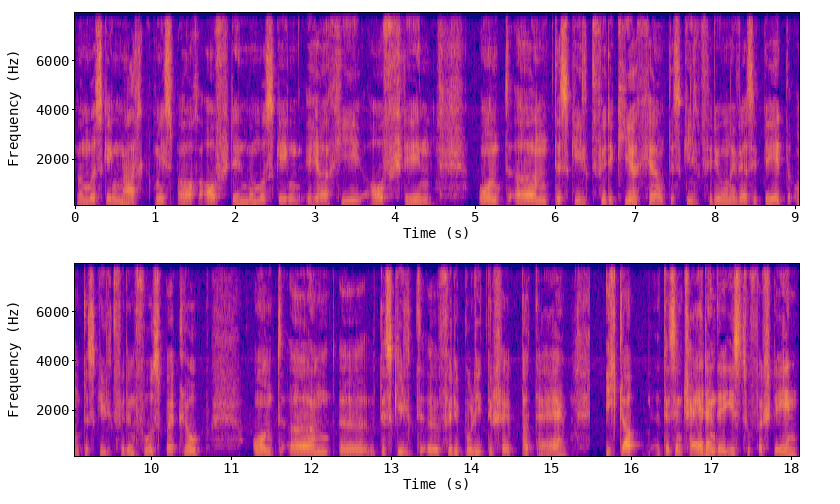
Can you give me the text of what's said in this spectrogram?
man muss gegen Machtmissbrauch aufstehen, man muss gegen Hierarchie aufstehen. Und ähm, das gilt für die Kirche und das gilt für die Universität und das gilt für den Fußballclub und ähm, äh, das gilt äh, für die politische Partei. Ich glaube, das Entscheidende ist zu verstehen,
